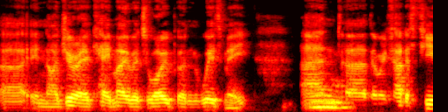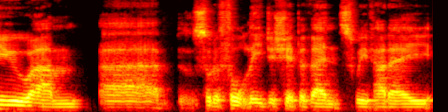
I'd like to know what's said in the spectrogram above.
uh, in Nigeria came over to open with me, and mm. uh, then we've had a few um, uh, sort of thought leadership events. We've had a,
